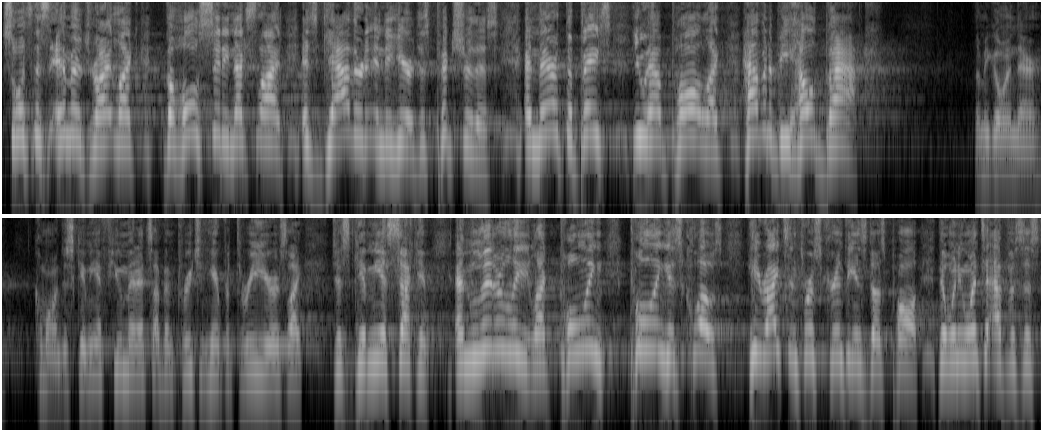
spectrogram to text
So it's this image, right? Like the whole city, next slide, is gathered into here. Just picture this. And there at the base, you have Paul like having to be held back. Let me go in there. Come on, just give me a few minutes. I've been preaching here for three years. Like, just give me a second. And literally, like pulling, pulling his clothes. He writes in First Corinthians, does Paul, that when he went to Ephesus,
